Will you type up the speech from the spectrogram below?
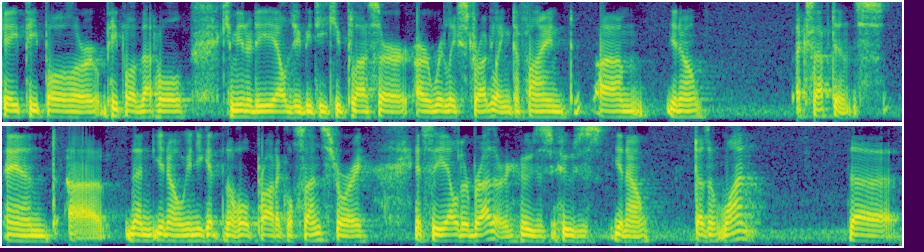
gay people or people of that whole community, LGBTQ plus, are are really struggling to find um, you know acceptance. And uh, then you know when you get to the whole prodigal son story, it's the elder brother who's who's you know doesn't want the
